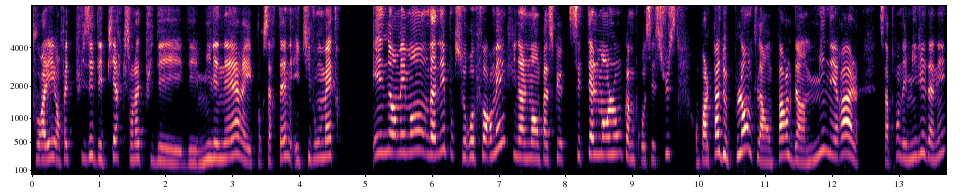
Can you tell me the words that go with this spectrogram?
pour aller, en fait, puiser des pierres qui sont là depuis des, des millénaires et pour certaines, et qui vont mettre énormément d'années pour se reformer finalement, parce que c'est tellement long comme processus. On ne parle pas de plantes là, on parle d'un minéral. Ça prend des milliers d'années.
